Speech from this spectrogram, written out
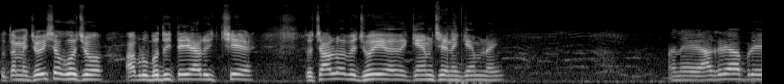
તો તમે જોઈ શકો છો, આપણું બધું તૈયારી જ છે. તો ચાલો હવે જોઈએ હવે કેમ છે ને કેમ નહીં. અને આગળ આપણે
